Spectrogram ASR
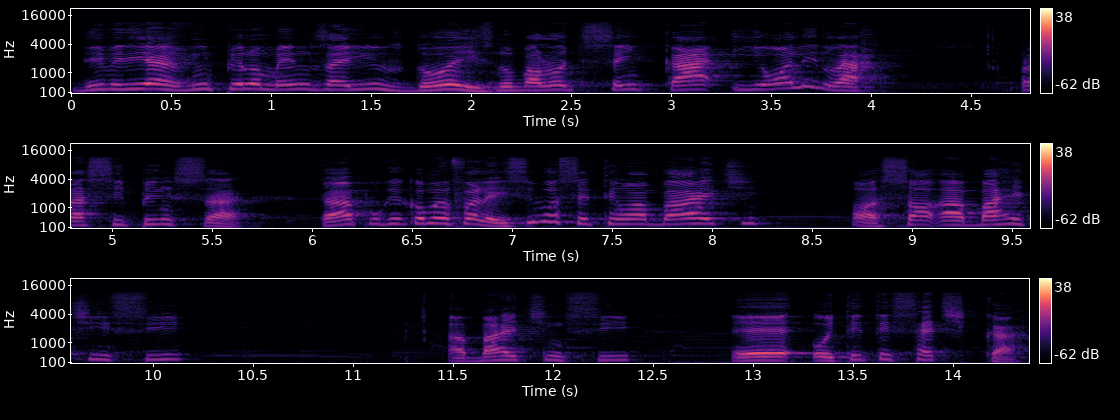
deveria vir pelo menos aí os dois no valor de 100k e olhe lá para se pensar tá? Porque como eu falei, se você tem uma Barret, ó, só a Barret em si, a Barret em si é 87k,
